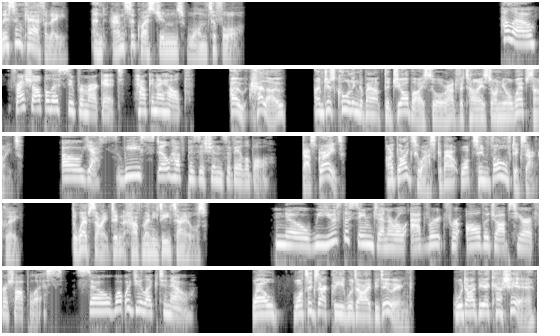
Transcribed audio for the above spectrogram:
Listen carefully and answer questions 1 to 4. Hello, Freshopolis Supermarket. How can I help? Oh, hello. I'm just calling about the job I saw advertised on your website. Oh, yes, we still have positions available. That's great. I'd like to ask about what's involved exactly. The website didn't have many details. No, we use the same general advert for all the jobs here at Freshopolis. So, what would you like to know? Well, what exactly would I be doing? Would I be a cashier?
